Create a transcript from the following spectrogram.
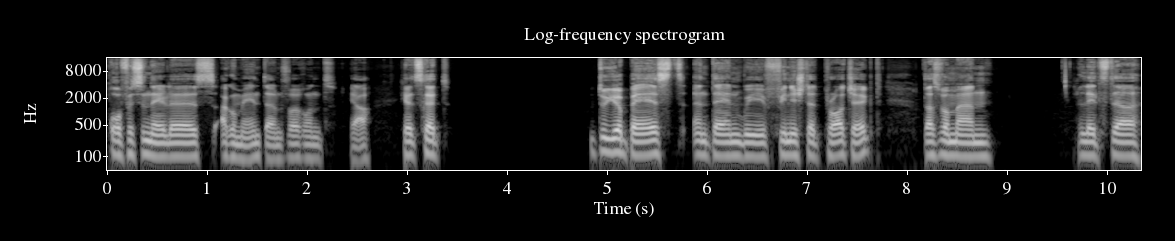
professionelles Argument einfach. Und ja, ich hätte gesagt, do your best and then we finish that project. Das war mein letzter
